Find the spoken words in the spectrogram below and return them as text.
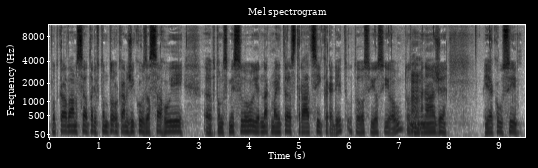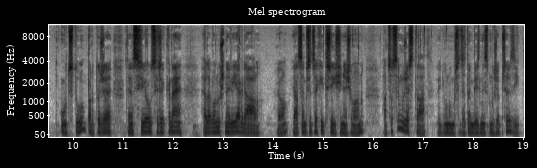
potkávám se a tady v tomto okamžiku zasahuji eh, v tom smyslu, jednak majitel ztrácí kredit u toho svého CEO, to hmm. znamená, hmm. že jakousi úctu, protože ten CEO si řekne, hele, on už neví, jak dál. Jo? Já jsem přece chytřejší než on. A co se může stát? Teď on přece ten biznis může převzít.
